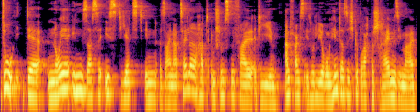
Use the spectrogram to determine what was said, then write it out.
So, der neue Insasse ist jetzt in seiner Zelle, hat im schlimmsten Fall die Anfangsisolierung hinter sich gebracht. Beschreiben Sie mal,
